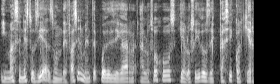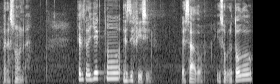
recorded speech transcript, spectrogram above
Y más en estos días donde fácilmente puedes llegar a los ojos y a los oídos de casi cualquier persona. El trayecto es difícil, pesado y sobre todo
